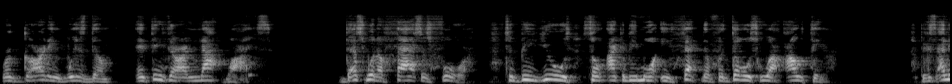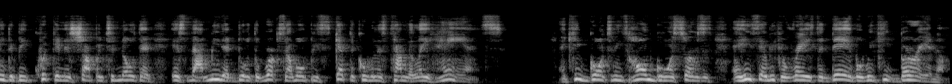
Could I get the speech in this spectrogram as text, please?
regarding wisdom and things that are not wise. That's what a fast is for, to be used so I can be more effective for those who are out there. Because I need to be quickened and sharpened to know that it's not me that do the work, so I won't be skeptical when it's time to lay hands. And keep going to these homegoing services. And he said we can raise the dead, but we keep burying them.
